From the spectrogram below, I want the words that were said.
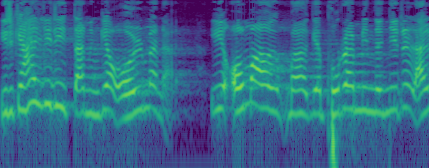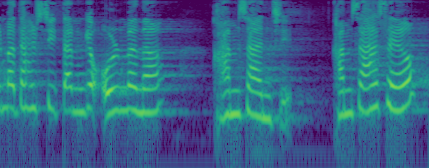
이렇게 할 일이 있다는 게 얼마나 이 어마어마하게 보람 있는 일을 날마다 할 수 있다는 게 얼마나 감사한지 감사하세요?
